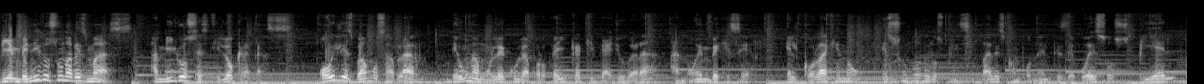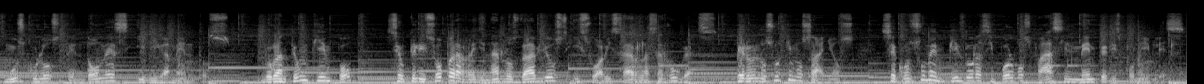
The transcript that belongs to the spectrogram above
Bienvenidos una vez más, amigos estilócratas. Hoy les vamos a hablar de una molécula proteica que te ayudará a no envejecer. El colágeno es uno de los principales componentes de huesos, piel, músculos, tendones y ligamentos. Durante un tiempo, se utilizó para rellenar los labios y suavizar las arrugas, pero en los últimos años se consumen píldoras y polvos fácilmente disponibles.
